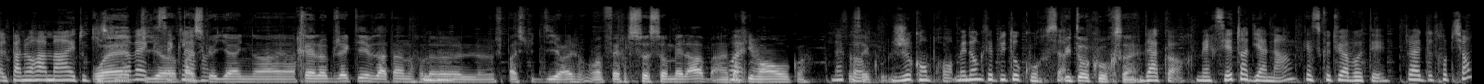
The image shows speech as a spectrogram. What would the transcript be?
euh, panorama et tout qui suit Ouais, avec, puis, clair. parce qu'il y a une, un réel objectif d'atteindre le, le- je sais pas si tu te dis, ouais, on va faire ce sommet-là, bah, Mhm. Ouais. en haut, quoi. D'accord. Ça, c'est cool. Je comprends. Mais donc c'est plutôt course. Plutôt course, ouais. D'accord. Merci. Et toi, Diana, qu'est-ce que tu as voté? Tu as d'autres options?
